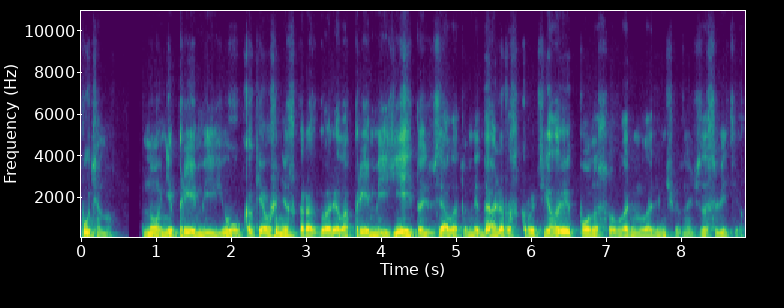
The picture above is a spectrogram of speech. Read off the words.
Путину. Но не премию, как я уже несколько раз говорил, а премией, то есть взял эту медаль, раскрутил и по носу Владимиру Владимировичу, значит, засветил.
